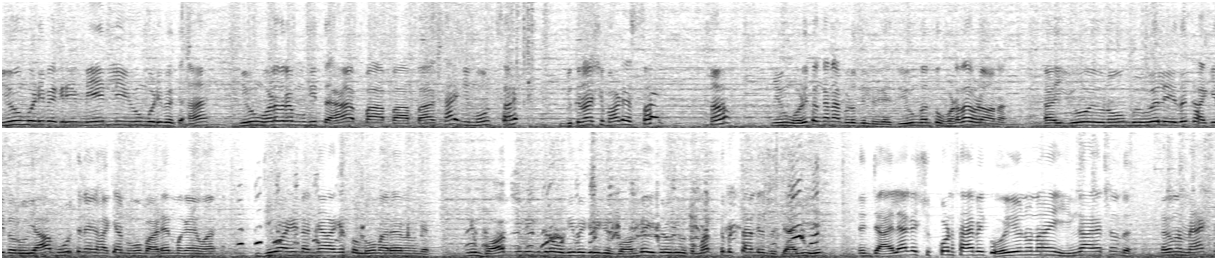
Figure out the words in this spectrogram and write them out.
ಇವಂಗ್ ಹೊಡಿಬೇಕ್ರಿ ಮೇನ್ಲಿ ಇವಂಗ್ ಹೊಡಿಬೇಕು, ಆ? ಇವಂಗ್ ಹೊಡೆದ್ರೆ ಮುಗೀತ ಬಾ ಬಾ ಬಾ, ಸಾಯ್, ನಿಮ್ಮ ಅವ್ನ್ ಸಾಯ್. ಬಿಕನಾಶಿ ಬಾಡ ಸಾಯ್ ಹಾ ಇವಂಗ್ ಹೊಡಿತಂಕ ನಾ ರೀ ಗೈಸ್ ಇವಂಗಂತೂ ಹೊಡೆದ ಬಿಡವನ. ಅಯ್ಯೋ, ಇವ್ನು ಗ್ಲೂವೆಲ್ ಇದಕ್ಕೆ ಹಾಕಿದವರು ಯಾವ ಮೂರ್ತಿನಾಗ ಹಾಕ್ಯಾನು? ಬಾಡ್ಯಾನ ಮಗ ಇವ. ಜೀವ ಹಿಂಡ್ ಹನ್ನೆರಡು ಲೋ ಮಾರ್ಯ ನನಗೆ. ನೀವು ಬಾಂಬ್ ಗಿವಿ ಇದ್ರೆ ಹೋಗಿಬೇಕ್ರಿ ಈಗ. ಬಾಂಬೆ ಇದ್ರೆ ಹೋಗಿಬೇಕು. ಮತ್ತೆ ಅಂದ್ರೆ ಇದು ಜಾಲಿ. ಜಾಲಿಯಾಗ ಸಿಕ್ಕೊಂಡು ಸಾಯ್ಬೇಕು. ಏನು ನಾ ಹಿಂಗ ಅಂದ್ರೆ ಯಾಕಂದ್ರೆ ಮ್ಯಾಕ್ಸ್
